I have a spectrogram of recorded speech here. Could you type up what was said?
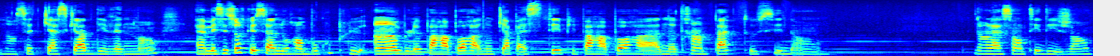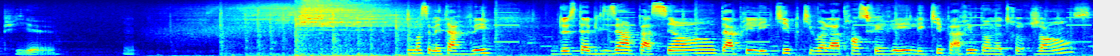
dans cette cascade d'événements. Euh, mais c'est sûr que ça nous rend beaucoup plus humbles par rapport à nos capacités, puis par rapport à notre impact aussi dans, dans la santé des gens. Puis, euh, hmm. Moi, ça m'est arrivé de stabiliser un patient, d'appeler l'équipe qui va la transférer. L'équipe arrive dans notre urgence.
